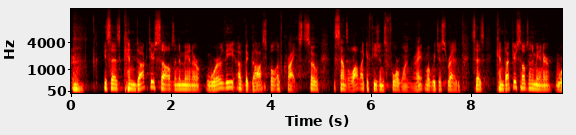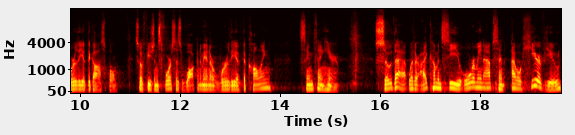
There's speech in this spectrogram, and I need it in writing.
he says, conduct yourselves in a manner worthy of the gospel of Christ. So this sounds a lot like Ephesians 4.1, right? What we just read. It says, conduct yourselves in a manner worthy of the gospel. So Ephesians 4 says, walk in a manner worthy of the calling. Same thing here so that whether I come and see you or remain absent, I will hear of you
